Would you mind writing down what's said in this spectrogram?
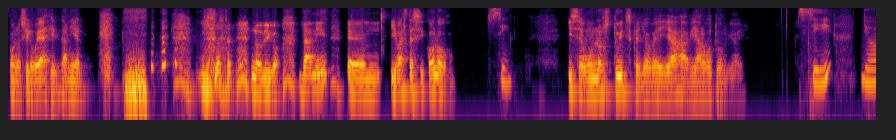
bueno, sí lo voy a decir, Daniel. lo digo, Dani em, iba a este psicólogo. Sí. Y según los tweets que yo veía, había algo turbio ahí. Sí, yo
